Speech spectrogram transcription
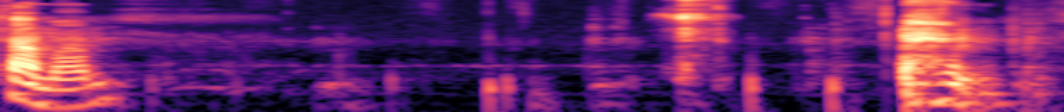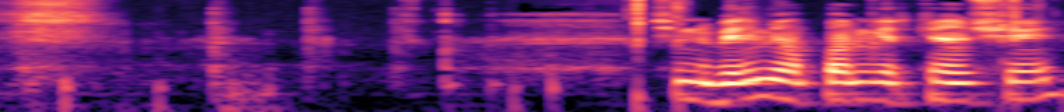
Tamam. Şimdi benim yapmam gereken şey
